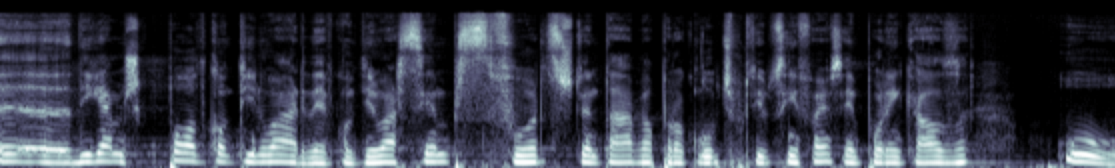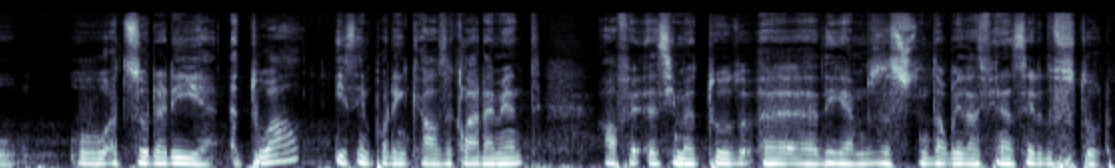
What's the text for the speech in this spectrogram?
uh, digamos que pode continuar e deve continuar sempre se for sustentável para o Clube Desportivo de Sinfãs, sem pôr em causa o o, a tesouraria atual e sem pôr em causa claramente, acima de tudo, a, digamos, a sustentabilidade financeira do futuro.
